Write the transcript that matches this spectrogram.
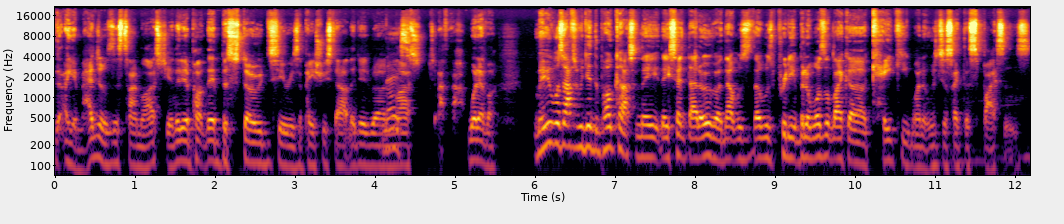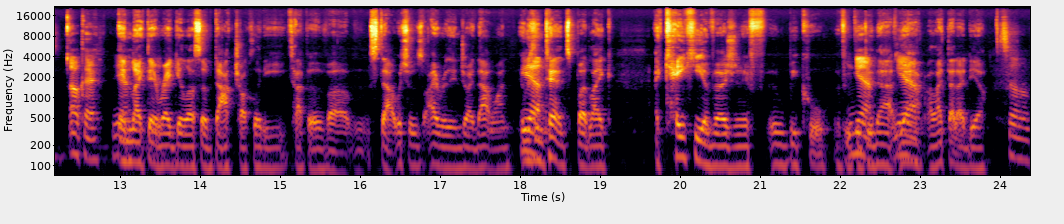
it was. I imagine it was this time last year. They did a pump. Their bestowed series of pastry stout. They did one Nice. last. Whatever. Maybe it was after we did the podcast and they they sent that over. And that was that was pretty. But it wasn't like a cakey one. It was just like the spices Okay. Yeah. in like their regular sort of dark chocolatey type of um, stout, which was I really enjoyed that one. It was Yeah. intense, but like a cakier version. If it would be cool if we could Yeah, do that. yeah. yeah, I like that idea. so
